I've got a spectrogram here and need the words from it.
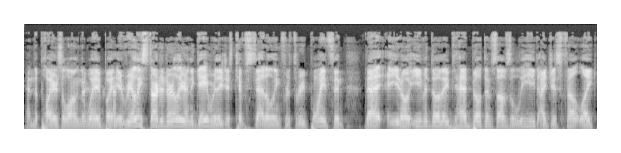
and the players along the way, but it really started earlier in the game where they just kept settling for three points, and that you know, even though they had built themselves a lead, I just felt like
